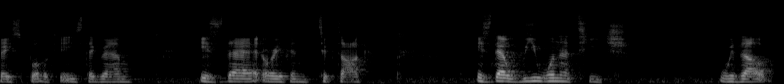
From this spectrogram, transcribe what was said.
Facebook, Instagram, is that, or even TikTok, is that we want to teach without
